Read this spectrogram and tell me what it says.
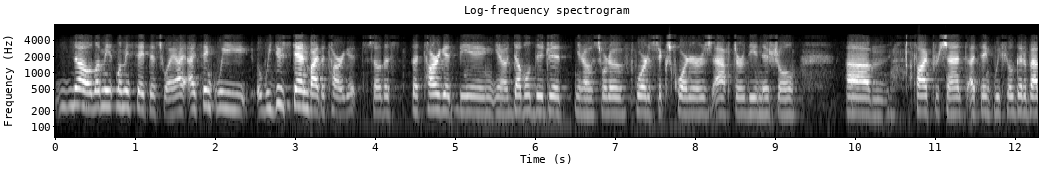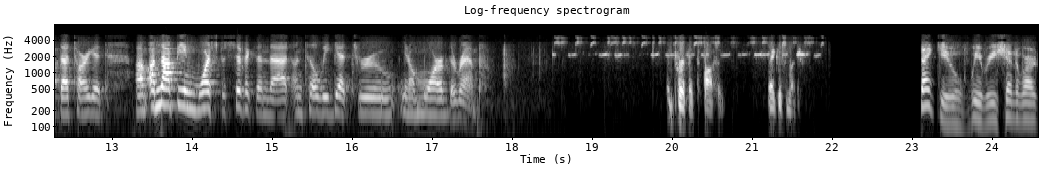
no. Let me let me say it this way. I think we we do stand by the target. So the target being, you know, double digit, you know, sort of 4-6 quarters after the initial um, 5%. I think we feel good about that target. Um, I'm not being more specific than that until we get through, you know, more of the ramp. Perfect. Awesome. Thank you so much. Thank you. We've reached the end of our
